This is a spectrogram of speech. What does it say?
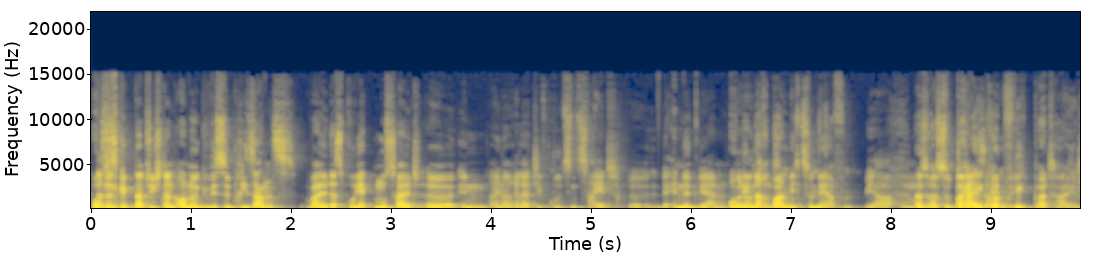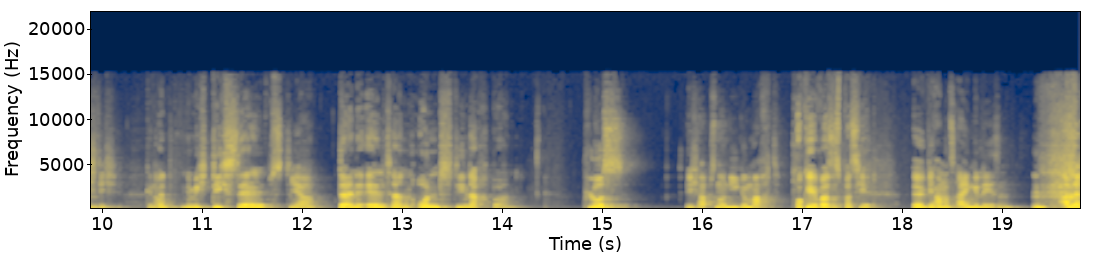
Also Okay. es gibt natürlich dann auch eine gewisse Brisanz, weil das Projekt muss halt äh, in einer relativ kurzen Zeit äh, beendet werden. Um die Nachbarn nicht zu nerven. Ja, um Also hast du drei Konfliktparteien. Richtig, genau. Nämlich dich selbst, Ja. deine Eltern und die Nachbarn. Plus, ich habe es noch nie gemacht. Okay, was ist passiert? Äh, Wir haben uns eingelesen. Alle,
